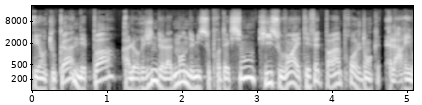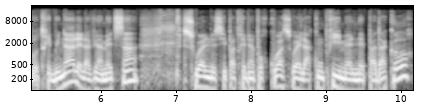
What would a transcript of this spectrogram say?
et en tout cas n'est pas à l'origine de la demande de mise sous protection qui souvent a été faite par un proche. Donc elle arrive au tribunal, elle a vu un médecin, soit elle ne sait pas très bien pourquoi, soit elle a compris mais elle n'est pas d'accord.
